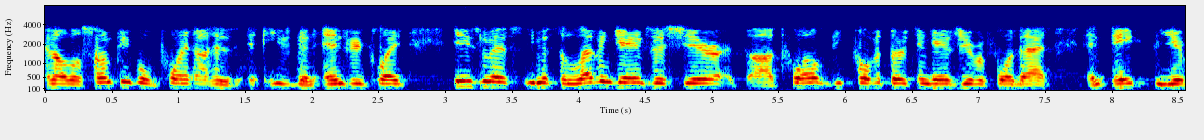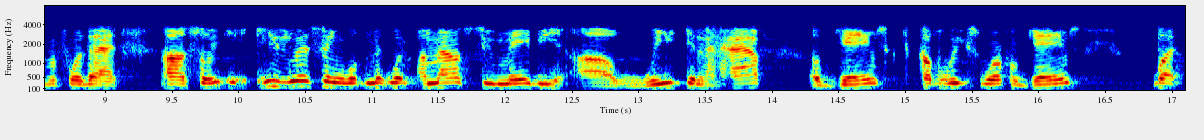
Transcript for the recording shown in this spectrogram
And although some people point out his he's been injury plagued, he's missed he missed 11 games this year, uh, 12, 12 or 13 games the year before that, and eight the year before that. Uh, so he's missing what, what amounts to maybe a week and a half of games, a couple weeks worth of games. But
